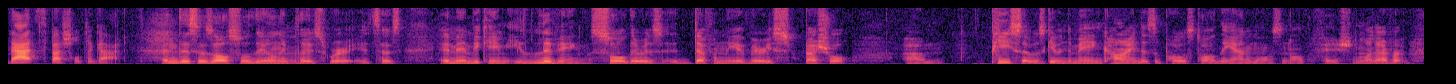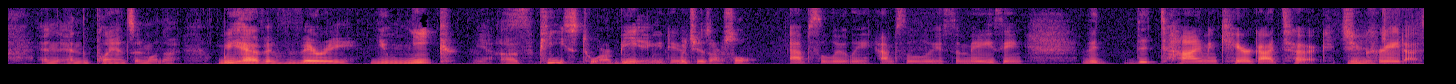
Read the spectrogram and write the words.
that special to God. And this is also the only Mm-hmm. place where it says, and man became a living soul. There was definitely a very special um, piece that was given to mankind as opposed to all the animals and all the fish and whatever, Mm-hmm. and, and the plants and whatnot. We have a very unique Yes. uh, piece to our being, which is our soul. Absolutely, absolutely. It's amazing the the time and care God took to mm. create us.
